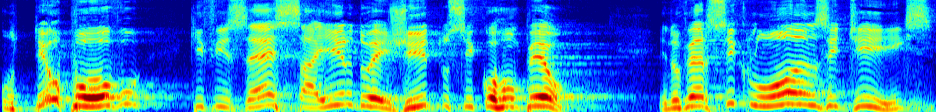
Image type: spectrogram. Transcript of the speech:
o teu povo que fizeste sair do Egito se corrompeu. E no versículo 11 diz:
